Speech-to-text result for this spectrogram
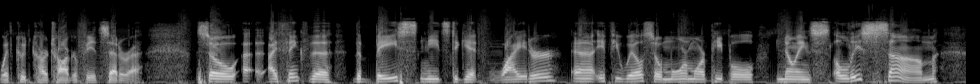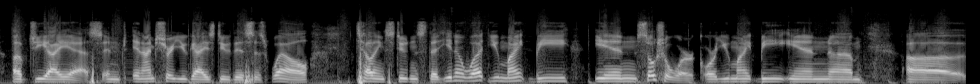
with good cartography, etc. So uh, I think the the base needs to get wider, uh, if you will. So more and more people knowing at least some of GIS, and and I'm sure you guys do this as well telling students that you know what you might be in social work or you might be in um, uh,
